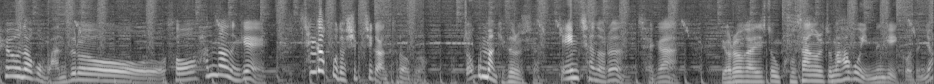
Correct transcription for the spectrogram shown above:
표현하고 만들어서 한다는 게 생각보다 쉽지가 않더라고요 조금만 기다려주세요. 게임 채널은 제가 여러 가지 좀 구상을 좀 하고 있는 게 있거든요.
